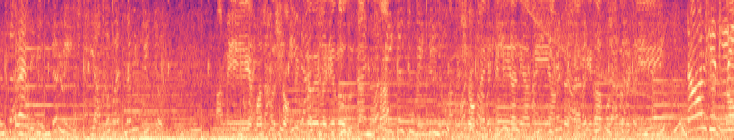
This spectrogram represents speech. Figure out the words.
किलोमीटर रेंज यासोबत नवीन फीचर आम्ही मस्त शॉपिंग करायला गेलो होतो जालन्याला आम्ही शॉपिंग केली आणि आम्ही आमच्या गर्दीला मस्तपैकी डॉल घेतली.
